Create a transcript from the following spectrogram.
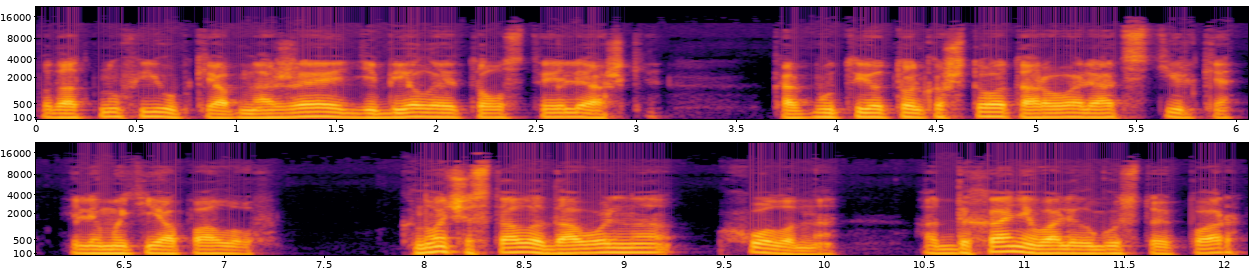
подоткнув юбки, обнажая дебелые толстые ляжки, как будто ее только что оторвали от стирки или мытья полов. К ночи стало довольно холодно, от дыхания валил густой пар,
